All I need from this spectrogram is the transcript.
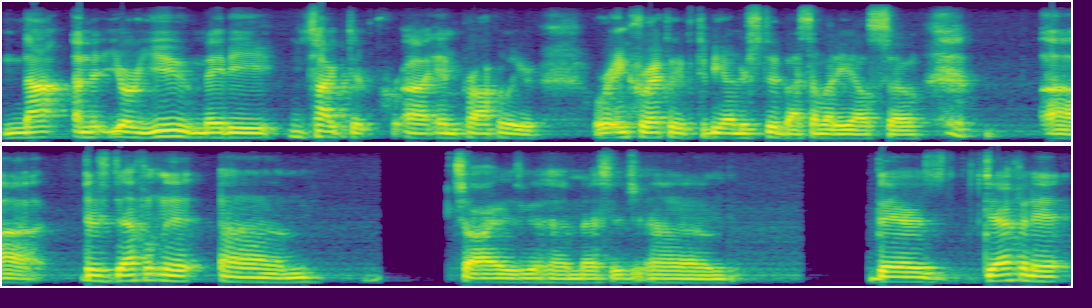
not under or you maybe typed it uh, improperly or, or incorrectly to be understood by somebody else. So uh, there's definite. Um, sorry, I was gonna have a message. Um, there's definite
